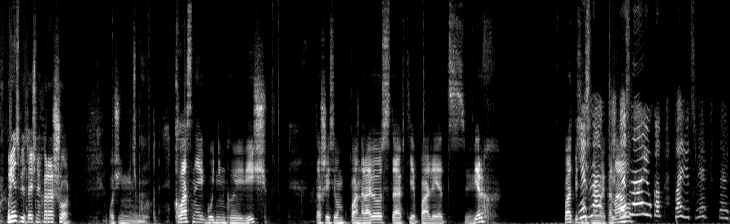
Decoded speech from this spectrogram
В принципе, достаточно хорошо. Очень классная, годненькая вещь. Так что, если вам понравилось, ставьте палец вверх. Подписывайтесь знаю, на мой канал. Палец вверх ставить.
